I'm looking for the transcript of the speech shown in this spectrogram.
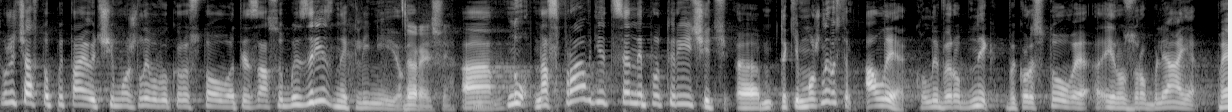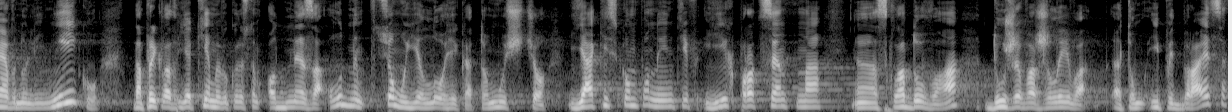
Дуже часто питають, чи можливо використовувати засоби з різних лінійок. До речі, А, ну насправді це не протирічить е, таким можливостям, але коли виробник використовує і розробляє певну лінійку, наприклад, яке ми використовуємо одне за одним, в цьому є логіка, тому що якість компонентів, їх процентна е, складова дуже важлива. Е, Тому і підбирається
